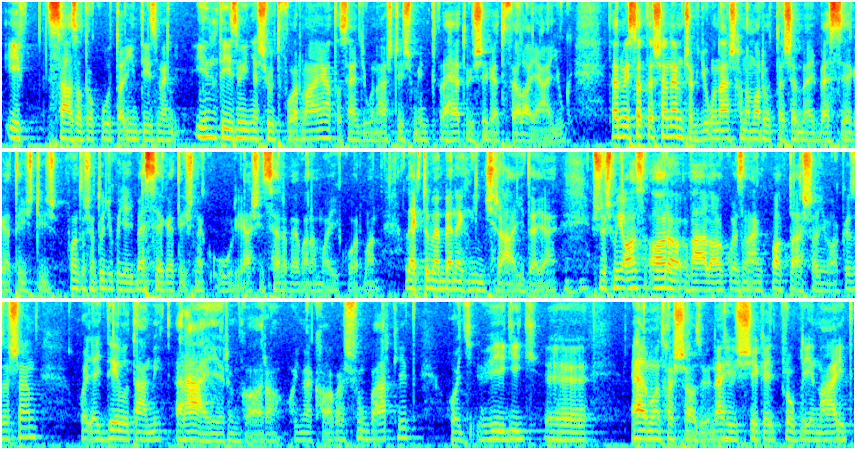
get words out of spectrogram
évszázadok óta intézmény, intézményesült formáját, a Szent Gyónást is, mint lehetőséget felajánljuk. Természetesen nem csak gyónás, hanem adott esetben egy beszélgetést is. Pontosan tudjuk, hogy egy beszélgetésnek óriási szerepe van a mai korban. A legtöbb embernek nincs rá ideje. Uh-huh. És most mi az, arra vállalkoznánk pattársaimmal közösen, hogy egy délután mi ráérünk arra, hogy meghallgassunk bárkit, hogy végig elmondhassa az ő nehézségeit, problémáit,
